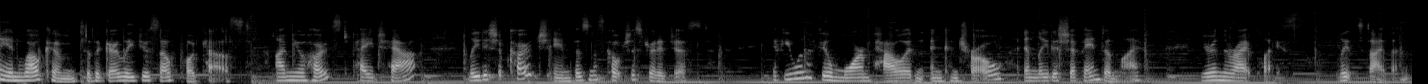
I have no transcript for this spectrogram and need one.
and welcome to the Go Lead Yourself podcast. I'm your host, Paige Howe, leadership coach and business culture strategist. If you want to feel more empowered and in control in leadership and in life, you're in the right place. Let's dive in.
